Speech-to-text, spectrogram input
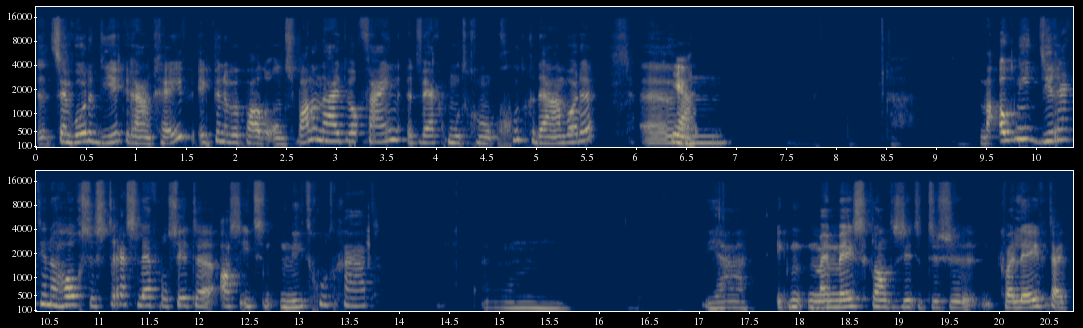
het zijn woorden die ik eraan geef. Ik vind een bepaalde ontspannenheid wel fijn. Het werk moet gewoon goed gedaan worden. Um, ja. Maar ook niet direct in een hoogste stresslevel zitten als iets niet goed gaat. Um, ja, ik, mijn meeste klanten zitten tussen, qua leeftijd,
